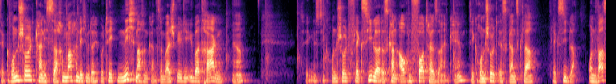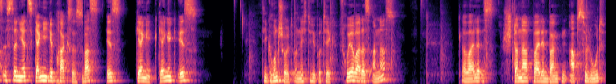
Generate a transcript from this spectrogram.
Der Grundschuld kann ich Sachen machen, die ich mit der Hypothek nicht machen kann. Zum Beispiel die übertragen. Ja. Deswegen ist die Grundschuld flexibler. Das kann auch ein Vorteil sein. Okay? Die Grundschuld ist ganz klar flexibler. Und was ist denn jetzt gängige Praxis? Was ist gängig? Gängig ist die Grundschuld und nicht die Hypothek. Früher war das anders. Mittlerweile ist Standard bei den Banken absolut,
